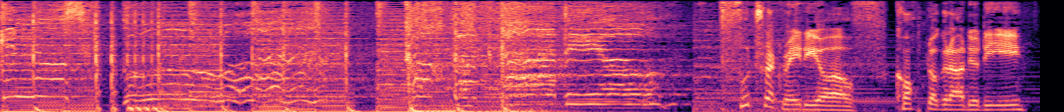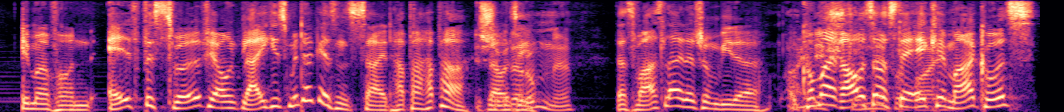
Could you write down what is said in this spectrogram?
Genuss pur. Kochblock Radio. Foodtruck Radio auf kochblogradio.de. Immer von 11 bis 12, ja, und gleich ist Mittagessenszeit. Happa, happa. Ist schon wieder rum, ne? Das war's leider schon wieder. Komm mal raus Stunde aus der vorbei. Ecke, Markus.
